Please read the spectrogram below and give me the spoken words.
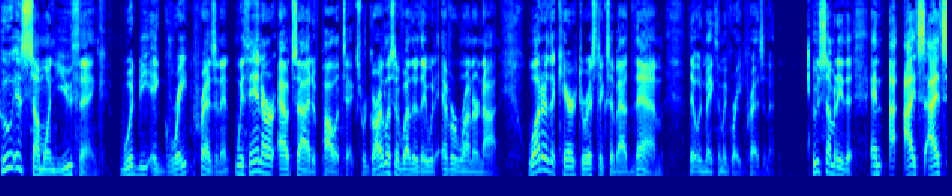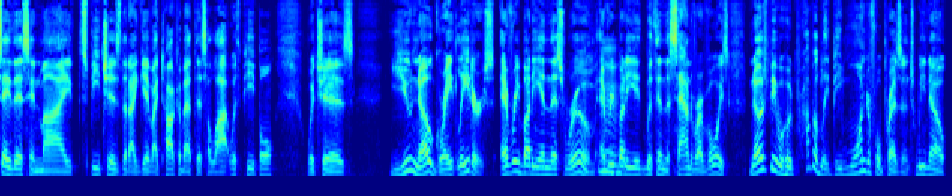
Who is someone you think would be a great president within or outside of politics, regardless of whether they would ever run or not? What are the characteristics about them that would make them a great president? Who's somebody that, and I, I, I say this in my speeches that I give, I talk about this a lot with people, which is, you know great leaders. Everybody in this room, everybody within the sound of our voice knows people who'd probably be wonderful presidents. We know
